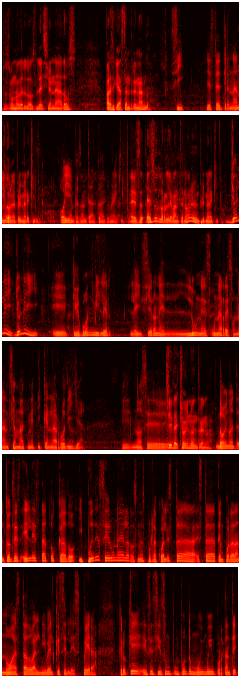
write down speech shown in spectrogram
pues uno de los lesionados. Parece que ya está entrenando. Sí. Ya está entrenando. Y con el primer equipo. Hoy empezó a entrenar con el primer equipo. Eso, eso es lo relevante, ¿no? En el primer equipo. Yo leí, yo leí eh, que Von Miller le hicieron el lunes una resonancia magnética en la rodilla. Eh, no sé. Sí, de hecho hoy no entrenó. No, no, entonces él está tocado y puede ser una de las razones por la cual esta, esta temporada no ha estado al nivel que se le espera. Creo que ese sí es un, un punto muy, muy importante.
